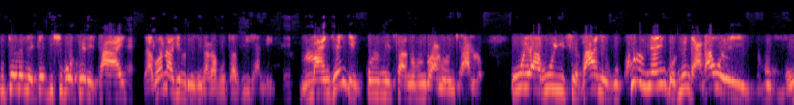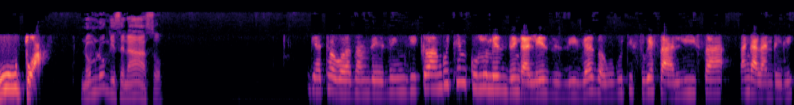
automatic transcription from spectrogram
uthole nekepisi ubopherithayi yabona-ke into ezingakavuthwa zinjani manje ngikukhulumisana umntwana onjalo uya kuyise vane kukhulunywa ingoma engakaweni kuvuthwa. Nomlungisi naso. Ngiyathokoza mvezi ngicabanga ukuthi inkulumo ezinjengalezi zivezwa ukuthi suke salisa sangalandeli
